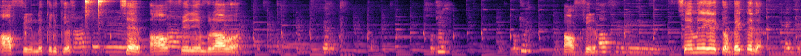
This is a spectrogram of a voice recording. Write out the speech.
Aferin de clicker. Aferin. Sev. Aferin bravo. Gel. Otur. Otur. Aferin. Aferin. Sevmene gerek yok. Bekle de. Peki.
